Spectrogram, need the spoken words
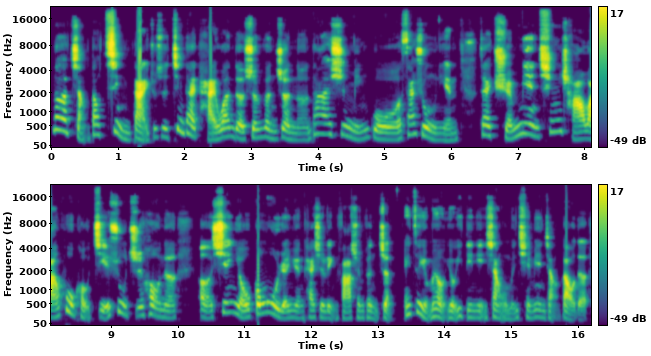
那讲到近代，就是近代台湾的身份证呢，大概是民国三十五年，在全面清查完户口结束之后呢。呃，先由公务人员开始领发身份证，诶，这有没有有一点点像我们前面讲到的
